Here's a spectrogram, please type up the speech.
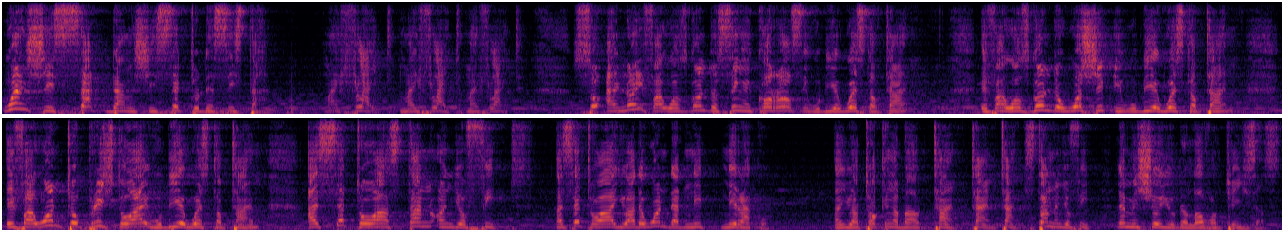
When she sat down, she said to the sister, My flight, my flight, my flight. So I know if I was going to sing a chorus, it would be a waste of time. If I was going to worship, it would be a waste of time. If I want to preach to her, it would be a waste of time. I said to her, Stand on your feet. I said to her, You are the one that need miracle. And you are talking about time, time, time. Stand on your feet. Let me show you the love of Jesus.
